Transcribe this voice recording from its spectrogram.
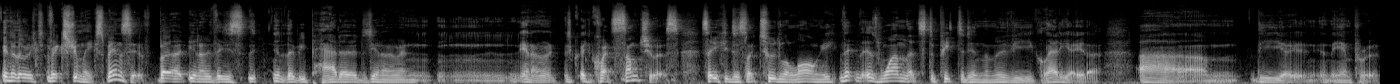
You know, they were extremely expensive, but you know these you know, they'd be padded, you know, and you know, and quite sumptuous. So you could just like tootle along. There's one that's depicted in the movie Gladiator, um, the uh, the emperor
